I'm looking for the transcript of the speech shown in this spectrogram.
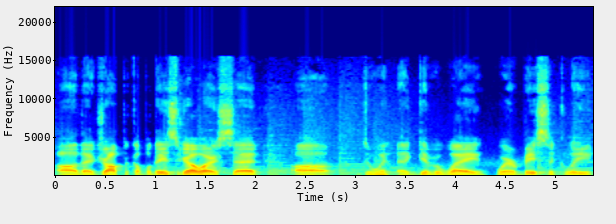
uh, that I dropped a couple days ago. I said uh, doing a giveaway where basically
